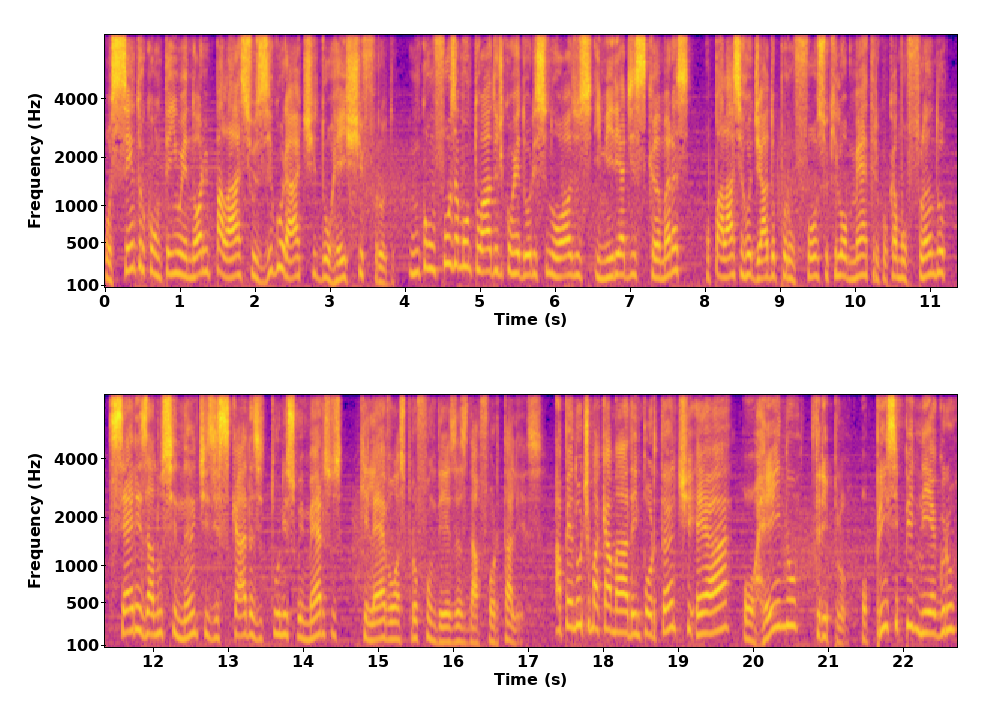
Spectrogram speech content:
O centro contém o enorme palácio Zigurate do Rei Chifrudo. Um confuso amontoado de corredores sinuosos e míriades câmaras, o palácio é rodeado por um fosso quilométrico camuflando séries alucinantes de escadas e túneis submersos que levam às profundezas da fortaleza. A penúltima camada importante é a O Reino Triplo. O príncipe negro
